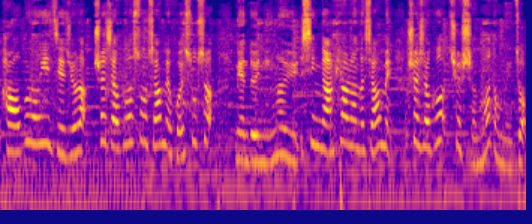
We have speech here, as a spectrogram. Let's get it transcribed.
好不容易解决了，帅小哥送小美回宿舍，面对淋了雨、性感漂亮的小美，帅小哥却什么都没做。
